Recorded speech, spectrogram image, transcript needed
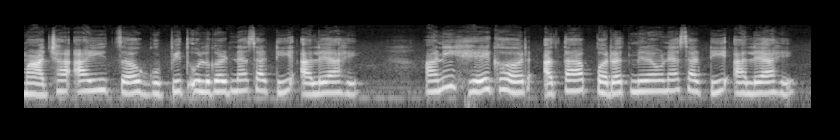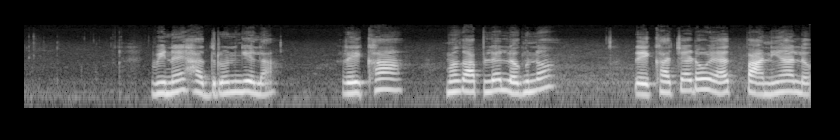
माझ्या आईचं गुपित उलगडण्यासाठी आले आहे. आणि हे घर आता परत मिळवण्यासाठी आले आहे विनय हादरून गेला रेखा मग आपलं लग्न रेखाच्या डोळ्यात पाणी आलं.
